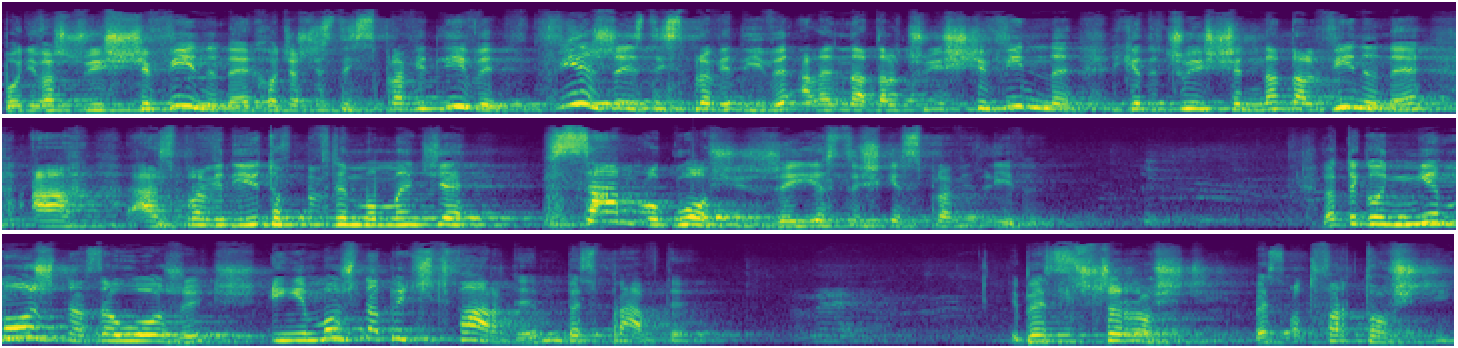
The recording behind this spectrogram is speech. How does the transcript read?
Ponieważ czujesz się winny, chociaż jesteś sprawiedliwy. Wiesz, że jesteś sprawiedliwy, ale nadal czujesz się winny. I kiedy czujesz się nadal winny, a, a sprawiedliwy, to w pewnym momencie sam ogłosisz, że jesteś niesprawiedliwy. Dlatego nie można założyć i nie można być twardym bez prawdy. Bez szczerości, bez otwartości,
